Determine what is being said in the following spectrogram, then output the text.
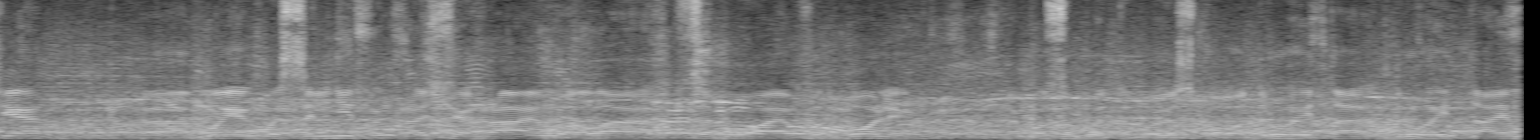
ще. Е, Ми якби сильніше краще граємо, але це буває в футболі. Треба забити обов'язково. Другий та другий тайм,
